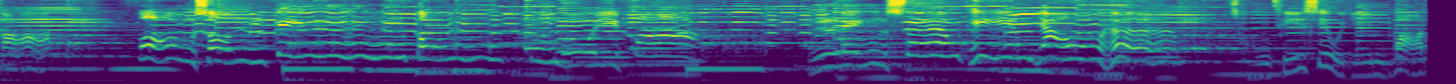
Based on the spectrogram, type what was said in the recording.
客，方信惊动梅花，令霜添幽香，从此蕭然物。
